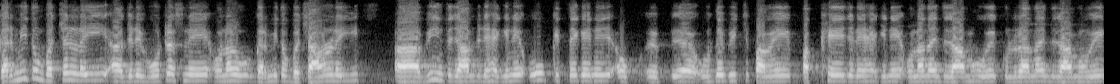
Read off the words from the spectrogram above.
ਗਰਮੀ ਤੋਂ ਬਚਣ ਲਈ ਜਿਹੜੇ ਵੋਟਰਸ ਨੇ ਉਹਨਾਂ ਨੂੰ ਗਰਮੀ ਤੋਂ ਬਚਾਉਣ ਲਈ ਅਹ, ਵੀ ਇੰਤਜ਼ਾਮ ਜਿਹੜੇ ਹੈਗੇ ਨੇ ਉਹ ਕੀਤੇ ਗਏ ਨੇ ਉਹਦੇ ਵਿੱਚ ਭਾਵੇਂ ਪੱਖੇ ਜਿਹੜੇ ਹੈਗੇ ਨੇ ਉਹਨਾਂ ਦਾ ਇੰਤਜ਼ਾਮ ਹੋਵੇ ਕੂਲਰਾਂ ਦਾ ਇੰਤਜ਼ਾਮ ਹੋਵੇ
